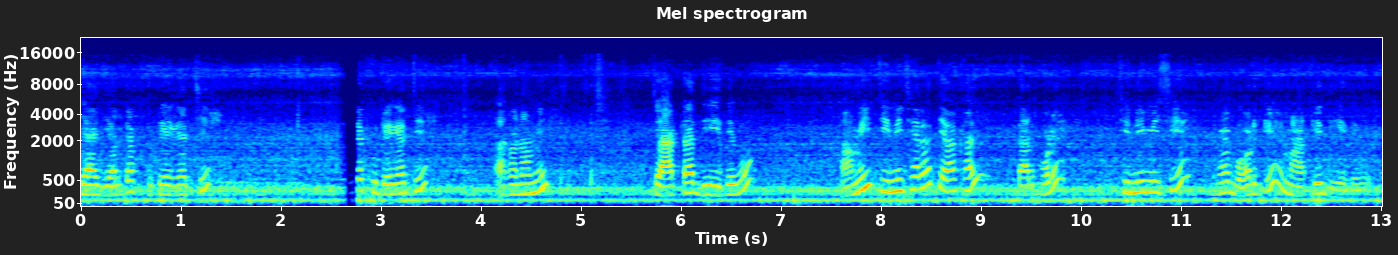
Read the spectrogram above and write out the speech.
যা জলটা ফুটে গেছে। জলটা ফুটে গেছে। এখন আমি চাটা দিয়ে দেব। আমি চিনি ছাড়া চা খাই, তারপরে চিনি মিশিয়ে আমার বরকে মাকে দিয়ে দেবো।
